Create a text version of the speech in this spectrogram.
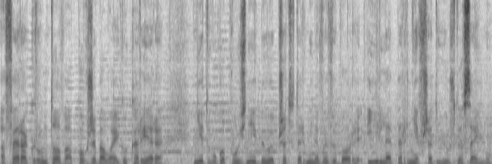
Afera gruntowa pogrzebała jego karierę. Niedługo później były przedterminowe wybory i Leper nie wszedł już do Sejmu.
